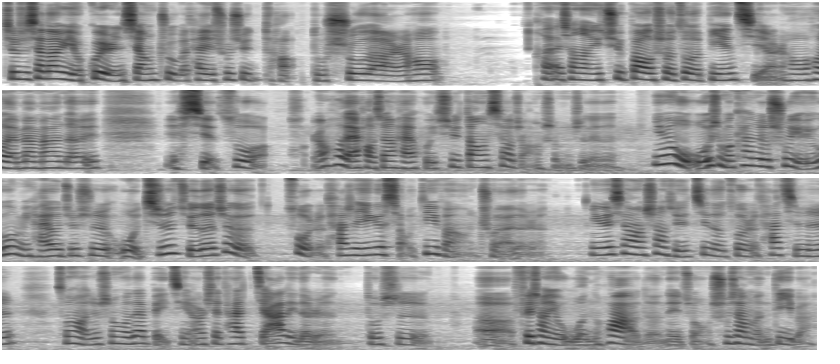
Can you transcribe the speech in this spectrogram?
就是相当于有贵人相助吧，他也出去好读书了。然后后来相当于去报社做了编辑，然后后来慢慢的写作。然后后来好像还回去当校长什么之类的。因为我我为什么看这个书有一个共鸣，还有就是我其实觉得这个作者他是一个小地方出来的人。因为像《上学记》的作者，他其实从小就生活在北京，而且他家里的人都是。呃，非常有文化的那种书香门第吧。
